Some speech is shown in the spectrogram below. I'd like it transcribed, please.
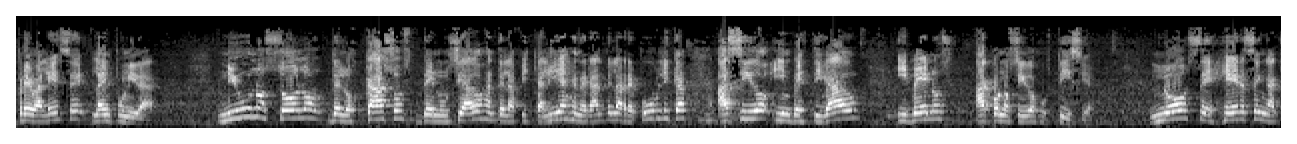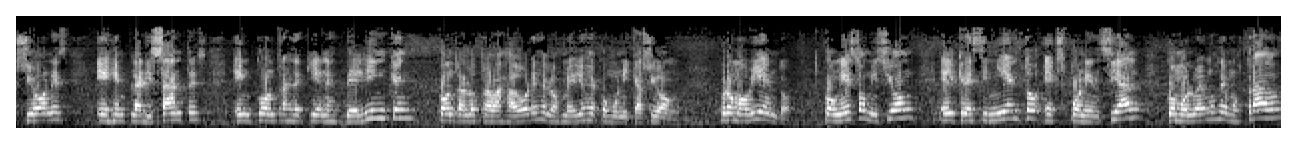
prevalece la impunidad. Ni uno solo de los casos denunciados ante la Fiscalía General de la República ha sido investigado y menos ha conocido justicia. No se ejercen acciones ejemplarizantes en contra de quienes delinquen contra los trabajadores de los medios de comunicación, promoviendo con esa omisión el crecimiento exponencial, como lo hemos demostrado,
